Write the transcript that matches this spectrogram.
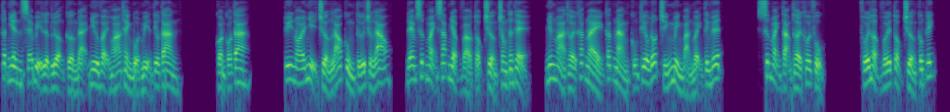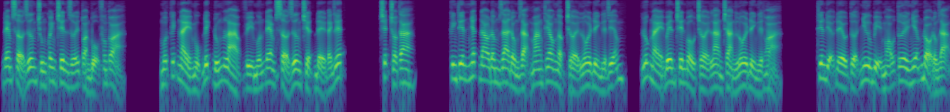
tất nhiên sẽ bị lực lượng cường đại như vậy hóa thành bột mịn tiêu tan. Còn có ta. Tuy nói nhị trưởng lão cùng tứ trưởng lão đem sức mạnh sáp nhập vào tộc trưởng trong thân thể, nhưng mà thời khắc này các nàng cũng thiêu đốt chính mình bản mệnh tinh huyết. Sức mạnh tạm thời khôi phục. Phối hợp với tộc trưởng công kích, đem sở dương chúng quanh trên dưới toàn bộ phong tỏa. Một kích này mục đích đúng là vì muốn đem sở dương triệt để đánh giết. Chết cho ta. Kinh thiên nhất đao đâm ra đồng dạng mang theo ngập trời lôi đình liệt diễm, lúc này bên trên bầu trời lan tràn lôi đình liệt hỏa. Thiên địa đều tựa như bị máu tươi nhiễm đỏ đồng dạng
